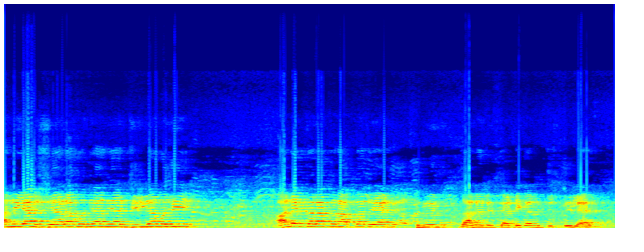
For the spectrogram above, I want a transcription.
आणि या शहरामध्ये आणि या जिल्ह्यामध्ये अनेक कलाकार आपल्याला या ठिकाणी झालेले त्या ठिकाणी दिसलेले आहेत.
